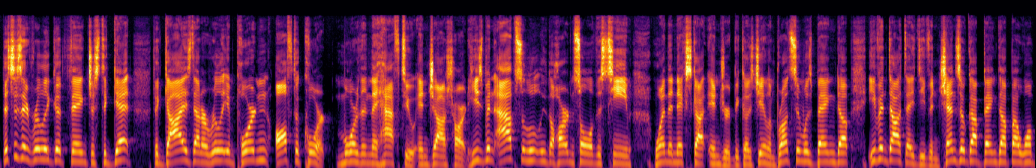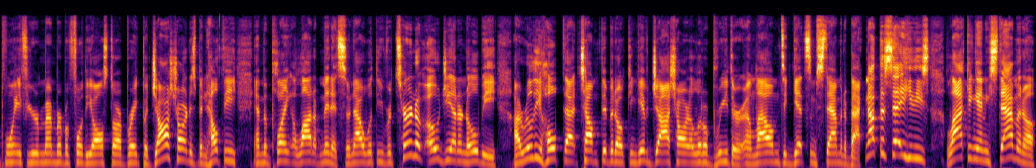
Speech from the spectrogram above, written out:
This is a really good thing just to get the guys that are really important off the court more than they have to in Josh Hart. He's been absolutely the heart and soul of this team when the Knicks got injured because Jalen Brunson was banged up. Even Donte DiVincenzo got banged up at one point, if you remember, before the all Star break. But Josh Hart has been healthy and been playing a lot of minutes. So now with the return of OG Anunoby, I really hope that Tom Thibodeau can give Josh Hart a little breather and allow him to get some stamina back. Not to say he's lacking any stamina,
